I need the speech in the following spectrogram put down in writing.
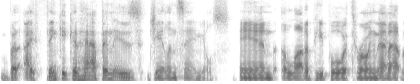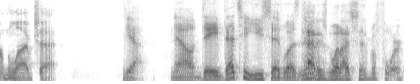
but I think it could happen is Jaylen Samuels. And a lot of people are throwing that out on the live chat. Yeah. Now, Dave, that's who you said, wasn't that it? That is what I said before.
